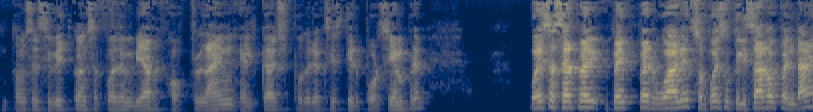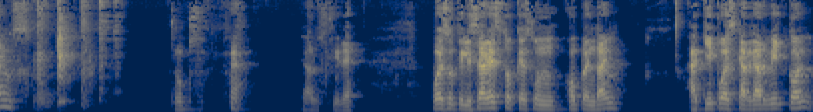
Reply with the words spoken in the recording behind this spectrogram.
Entonces, si Bitcoin se puede enviar offline, el cash podría existir por siempre. Puedes hacer paper wallets o puedes utilizar OpenDimes. Ups, ya los tiré. Puedes utilizar esto que es un OpenDime. Aquí puedes cargar Bitcoin.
